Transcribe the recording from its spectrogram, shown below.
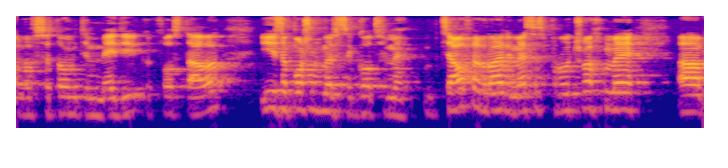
в световните медии какво става и започнахме да се готвиме. Цял февруари месец проучвахме а,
